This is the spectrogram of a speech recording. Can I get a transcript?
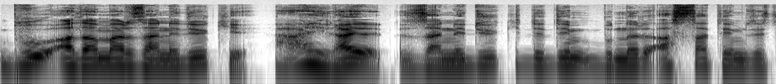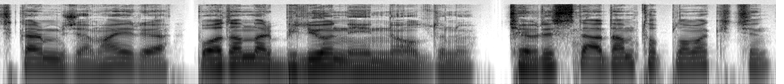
bu adamlar zannediyor ki hayır hayır zannediyor ki dedim bunları asla temize çıkarmayacağım. Hayır ya bu adamlar biliyor neyin ne olduğunu. Çevresine adam toplamak için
